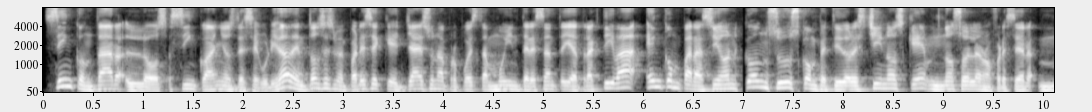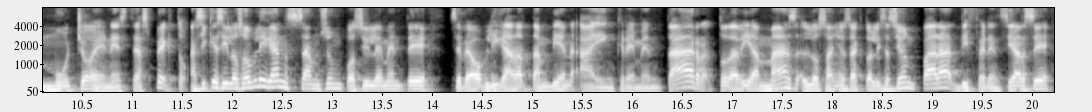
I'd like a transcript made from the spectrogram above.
sin contar los 5 años de seguridad. Entonces me parece que ya es una propuesta muy interesante y atractiva en comparación con sus competidores chinos que no suelen ofrecer mucho en este aspecto. Así que si los obligan, Samsung posiblemente se vea obligada también a incrementar todavía más los años de actualización para diferenciarse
